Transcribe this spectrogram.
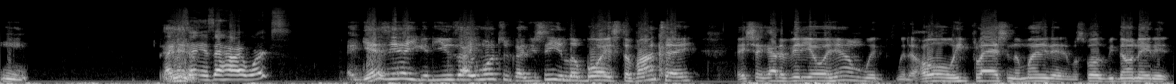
Mm. Like, is that, is that how it works? I guess yeah, you get to use how you want to because you see your little boy Stavante, they should got a video of him with with the whole he flashing the money that was supposed to be donated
